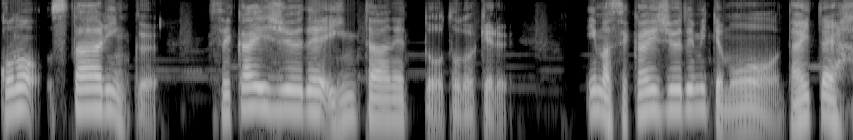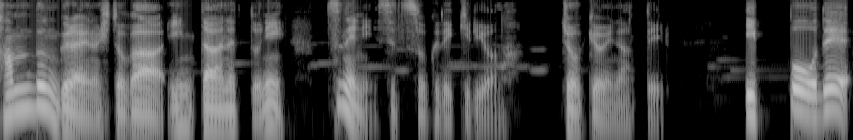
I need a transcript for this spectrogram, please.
このスターリンク、世界中でインターネットを届ける。今世界中で見ても、だいたい半分ぐらいの人がインターネットに常に接続できるような状況になっている。一方で、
